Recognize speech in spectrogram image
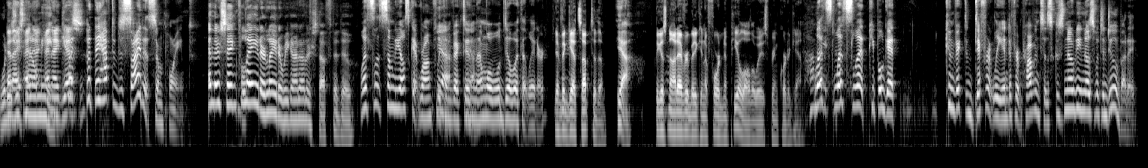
What does and I, this and now I- mean? and I guess But they have to decide at some point. And they're saying for later, later, we got other stuff to do. Let's let somebody else get wrongfully Yeah, convicted, and then we'll, we'll deal with it later. if it gets up to them, Yeah. because not everybody can afford an appeal all the way to Supreme Court again. Let's let's let people get convicted differently in different provinces because nobody knows what to do about it.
